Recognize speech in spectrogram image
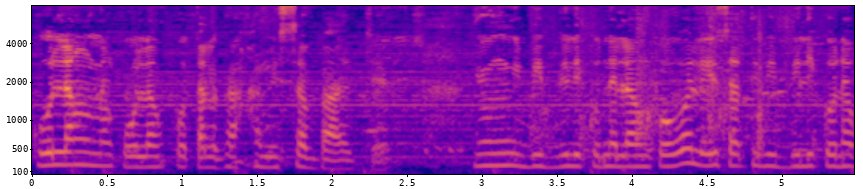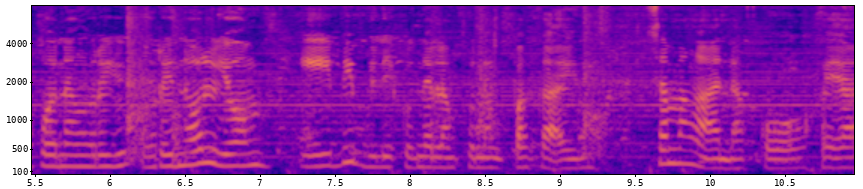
kulang na kulang po talaga kami sa budget. Yung ibibili ko na lang po walis at ibibili ko na po ng re- linoleum eh bibili ko na lang po ng pagkain sa mga anak ko. Kaya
